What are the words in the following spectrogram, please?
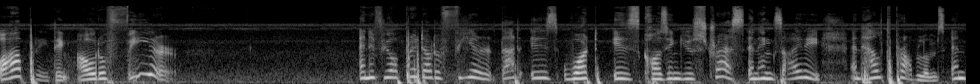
operating out of fear. And if you operate out of fear, that is what is causing you stress and anxiety and health problems and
